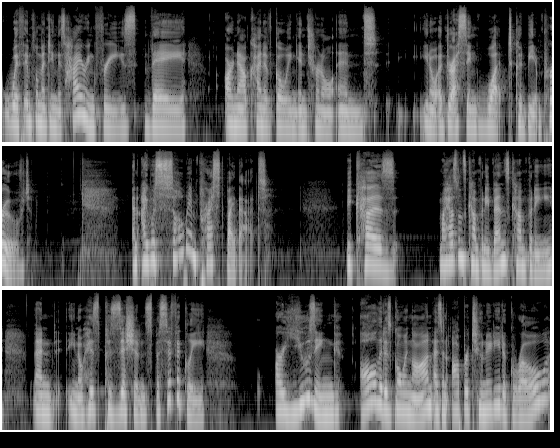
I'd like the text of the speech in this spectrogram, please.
with implementing this hiring freeze, they are now kind of going internal and you know addressing what could be improved. And I was so impressed by that because my husband's company, Ben's company, and you know his position specifically are using all that is going on as an opportunity to grow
